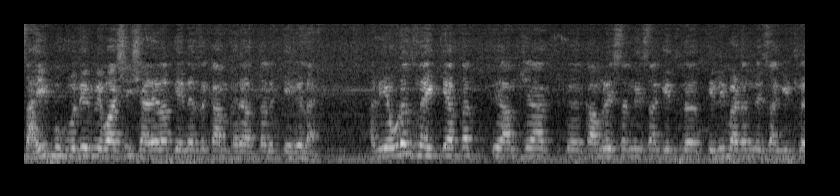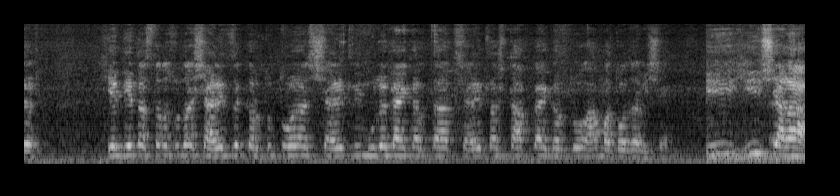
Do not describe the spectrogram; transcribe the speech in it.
साई मुखबधीर निवासी शाळेला देण्याचं काम खऱ्या अर्थानं केलेलं आहे. आणि एवढंच नाही की आता ते आमच्या कांबळे सरनी सांगितलं तेली मॅडमने सांगितलं. हे देत असताना सुद्धा शाळेचं कर्तृत्व शाळेतली मुलं काय करतात शाळेतला स्टाफ काय करतो हा महत्त्वाचा विषय की ही ही शाळा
